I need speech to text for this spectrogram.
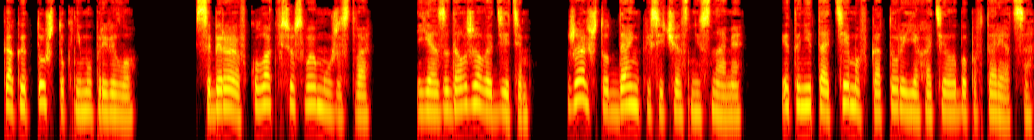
как и то, что к нему привело. Собираю в кулак все свое мужество. Я задолжала детям. Жаль, что Данька сейчас не с нами. Это не та тема, в которой я хотела бы повторяться.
